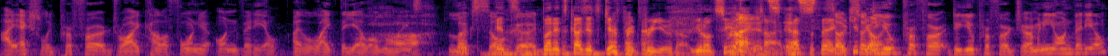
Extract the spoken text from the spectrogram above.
I actually prefer dry California on video. I like the yellow ah. lines. Looks so It's- good. But it's because it's different for you, though. You don't see it all the it's- time. That's the thing. so, keep so going. do you prefer do you prefer Germany on video?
